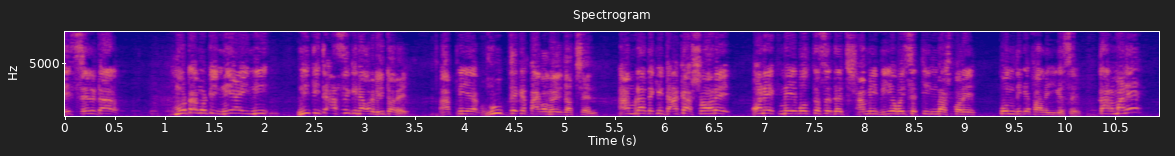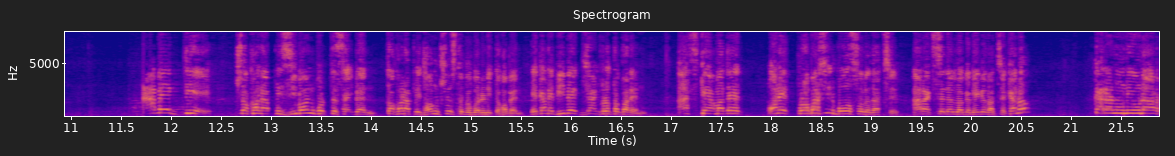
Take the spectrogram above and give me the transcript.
এই ছেলেটার মোটামুটি ন্যায় নীতিটা আছে কিনা ওর ভিতরে। আপনি রূপ দেখে পাগল হয়ে যাচ্ছেন। আমরা দেখি ঢাকা শহরে অনেক মেয়ে বলতেছে যে স্বামী বিয়ে হয়েছে তিন মাস পরে, কোন দিকে পালিয়ে গেছে। তার মানে আবেগ দিয়ে যখন আপনি জীবন করতে চাইবেন, তখন আপনি ধ্বংসস্তূপে পরিণত হবেন। এখানে বিবেক জাগ্রত করেন। আজকে আমাদের অনেক প্রবাসীর বউ চলে যাচ্ছে, আর এক ছেলের লগে ভেঙে যাচ্ছে। কেন? কারণ উনি উনার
